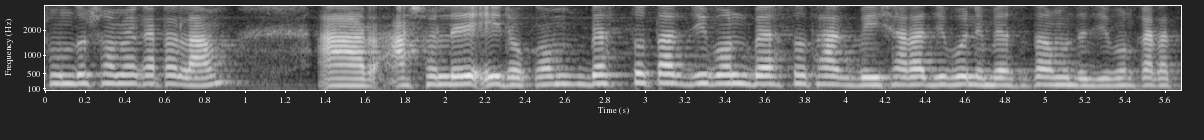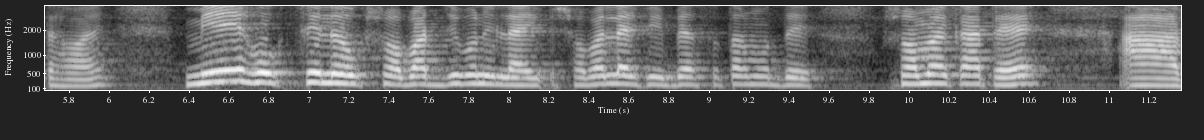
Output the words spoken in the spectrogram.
সুন্দর সময় কাটালাম। আর আসলে এইরকম ব্যস্ততার জীবন ব্যস্ত থাকবেই, সারা জীবনই ব্যস্ততার মধ্যে জীবন কাটাতে হয়। মেয়ে হোক, ছেলে হোক, সবার জীবনই লাইফ সবার লাইফে ব্যস্ততার মধ্যে সময় কাটে। আর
